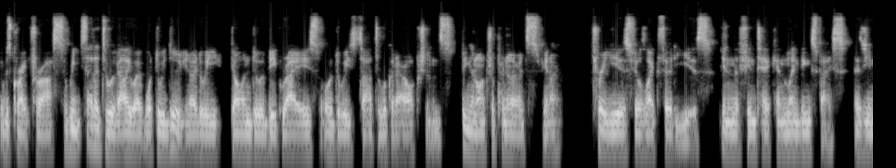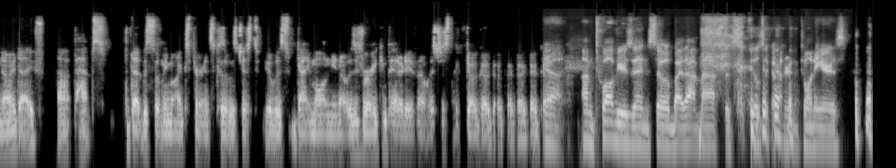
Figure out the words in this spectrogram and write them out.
it was great for us. So we started to evaluate what do we do? You know, do we go and do a big raise or do we start to look at our options? Being an entrepreneur, it's, you know, three years feels like 30 years in the fintech and lending space, as you know, Dave. Uh, perhaps but that was certainly my experience because it was just it was game on you know it was very competitive and it was just like go go go go go go go. Yeah i'm 12 years in so by that math it feels like 120 years.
